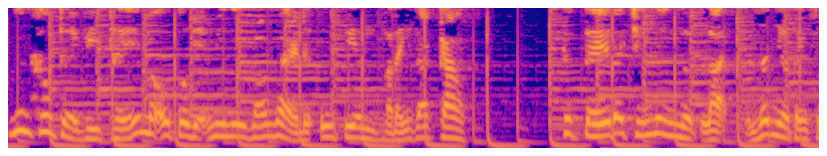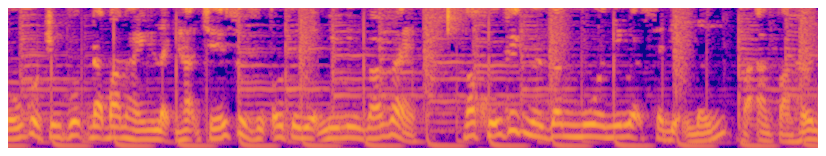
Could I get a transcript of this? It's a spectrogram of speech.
nhưng không thể vì thế mà ô tô điện mini giá rẻ được ưu tiên và đánh giá cao Thực tế đã chứng minh ngược lại, rất nhiều thành phố của Trung Quốc đã ban hành lệnh hạn chế sử dụng ô tô điện mini giá rẻ và khuyến khích người dân mua những loại xe điện lớn và an toàn hơn.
